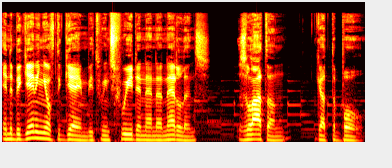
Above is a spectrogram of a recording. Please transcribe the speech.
In the beginning of the game between Sweden and the Netherlands, Zlatan got the ball.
